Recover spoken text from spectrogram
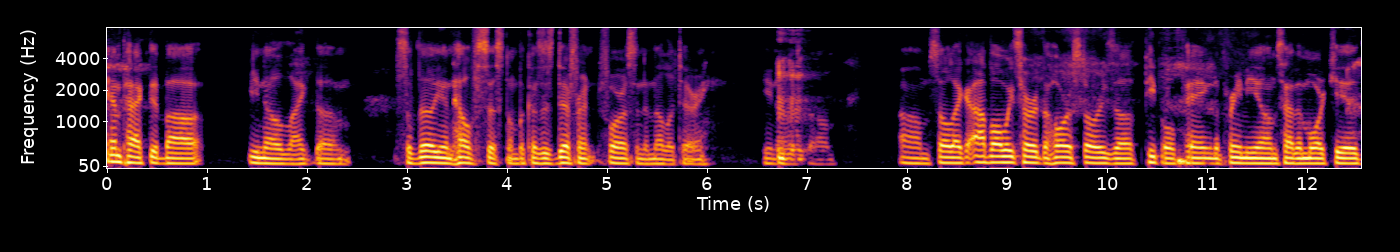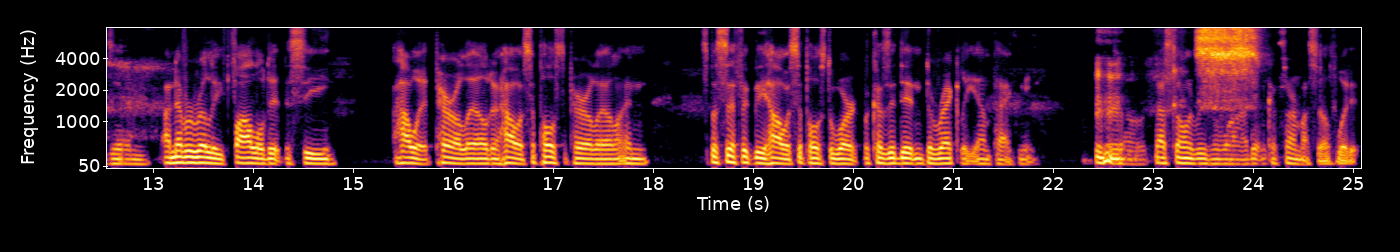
impacted by, you know, like the civilian health system because it's different for us in the military. You know, mm-hmm. so, um, so like I've always heard the horror stories of people paying the premiums, having more kids, and I never really followed it to see how it paralleled and how it's supposed to parallel, and specifically how it's supposed to work because it didn't directly impact me. Mm-hmm. So that's the only reason why I didn't concern myself with it.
